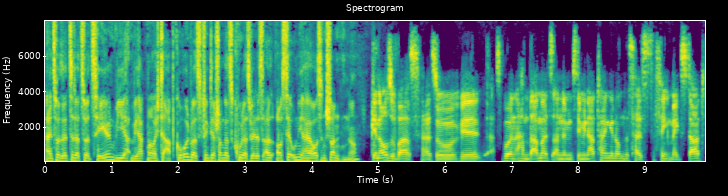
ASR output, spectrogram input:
ein, zwei Sätze dazu erzählen? Wie, wie hat man euch da abgeholt? Weil es klingt ja schon ganz cool, als wäre das aus der Uni heraus entstanden, ne? Genau so war es. Also wir haben damals an einem Seminar teilgenommen, das heißt Think Make Start,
